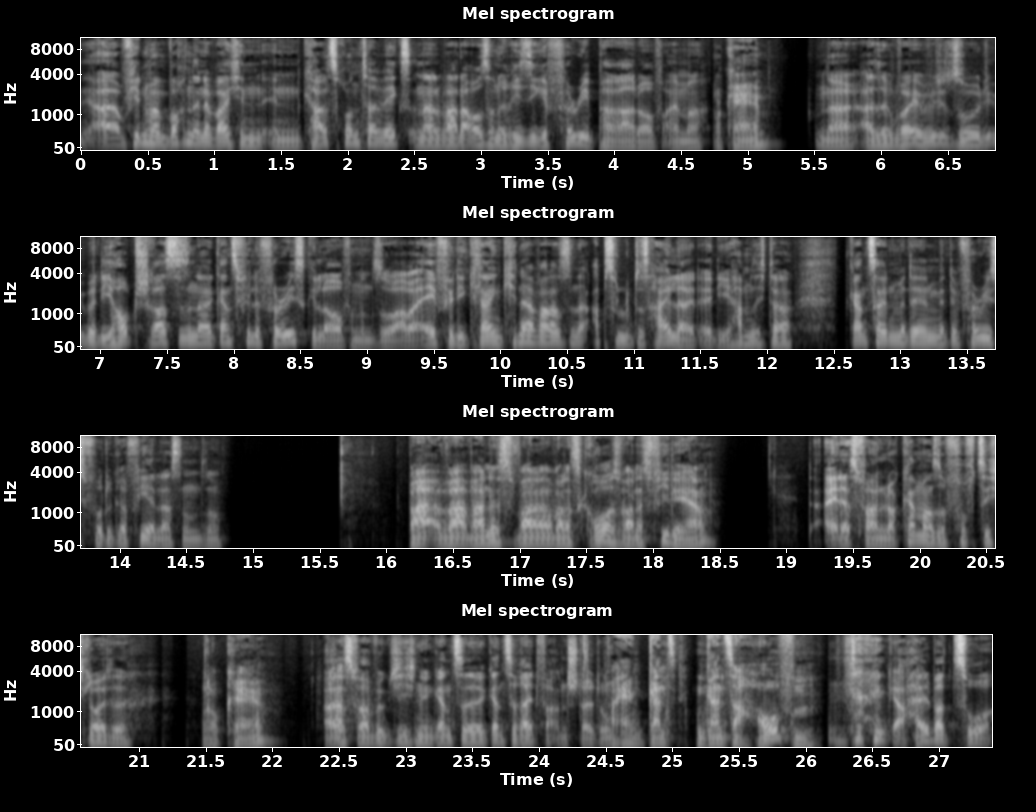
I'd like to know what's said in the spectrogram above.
Ja, auf jeden Fall am Wochenende war ich in, in Karlsruhe unterwegs und dann war da auch so eine riesige Furry-Parade auf einmal. Okay. Na, also wo- so über die Hauptstraße sind da ganz viele Furries gelaufen und so. Aber ey, für die kleinen Kinder war das ein absolutes Highlight, ey. Die haben sich da die ganze Zeit mit den, mit den Furries fotografieren lassen und so. War, war, war, das, war, war das groß? Waren das viele, ja? Ey, das waren locker mal so 50 Leute. Okay. Also das war wirklich eine ganze, ganze Reitveranstaltung. War ja ein, ganz, ein ganzer Haufen. Ein halber Zoo.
